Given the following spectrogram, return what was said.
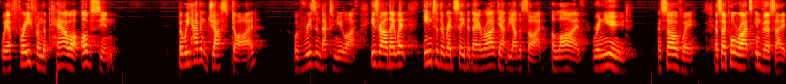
We are free from the power of sin. But we haven't just died, we've risen back to new life. Israel, they went into the Red Sea, but they arrived out the other side, alive, renewed. And so have we. And so Paul writes in verse 8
